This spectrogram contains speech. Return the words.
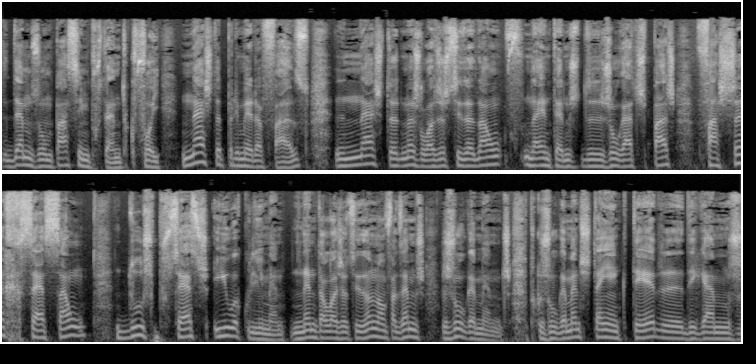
demos um passo importante, que foi nesta primeira fase, nesta, nas lojas de cidadão, em termos de julgados de paz, faz-se a recepção dos processos e o acolhimento. Dentro da loja de cidadão não fazemos julgamentos, porque os julgamentos têm que ter, eh, digamos,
